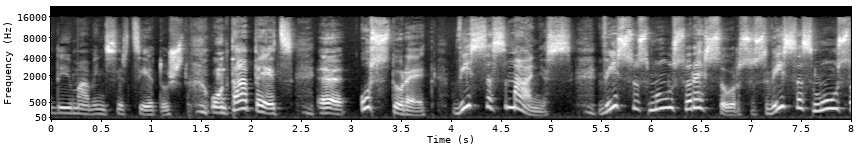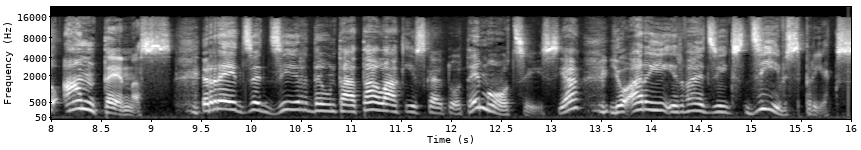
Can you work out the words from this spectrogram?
gadījumā viņas ir cietušas. Un tāpēc e, uzturēt visas maņas, visus mūsu resursus, visas mūsu antenas, redzēt, dzirdēt un tā tālāk, ieskaitot emocijas, ja? jo arī ir vajadzīgs dzīves prieks.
